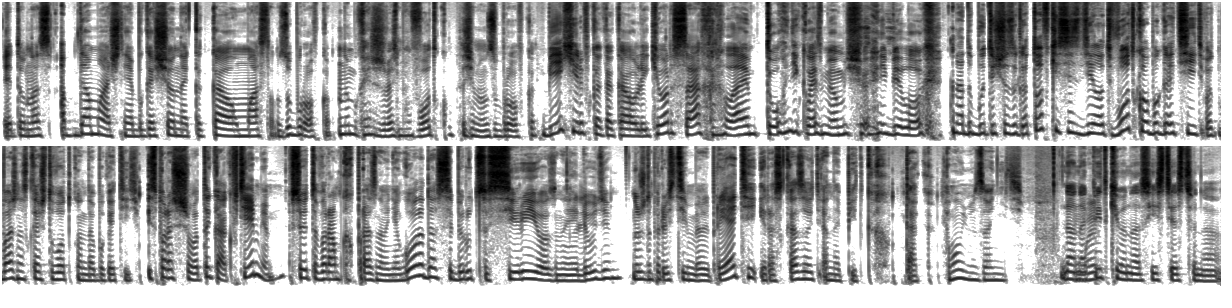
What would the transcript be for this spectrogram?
Это у нас обдомашняя, обогащенная какао маслом зубровка. Ну, мы, конечно же, возьмем водку. Зачем нам зубровка? Бехеревка, какао-ликер, сахар, лайм, тоник возьмем еще и белок. Надо будет еще заготовки себе сделать, водку обогатить. Вот важно сказать, что водку надо обогатить. И спрашиваешь его, ты как, в теме? Все это в рамках празднования города. Соберутся серьезные люди. Нужно провести мероприятие и рассказывать о напитках. Так, кому будем звонить? Да, Мы- напитки у нас, естественно,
